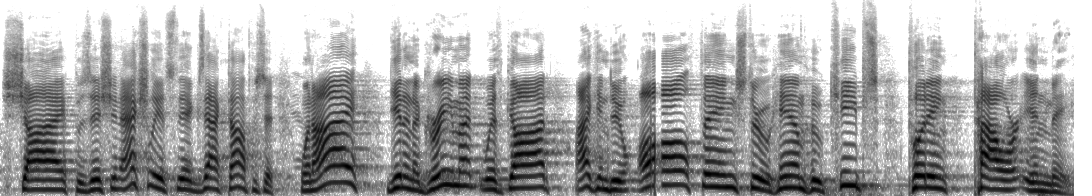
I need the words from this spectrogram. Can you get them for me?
shy position. Actually, it's the exact opposite. When I get in agreement with God, I can do all things through Him who keeps putting power in me.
